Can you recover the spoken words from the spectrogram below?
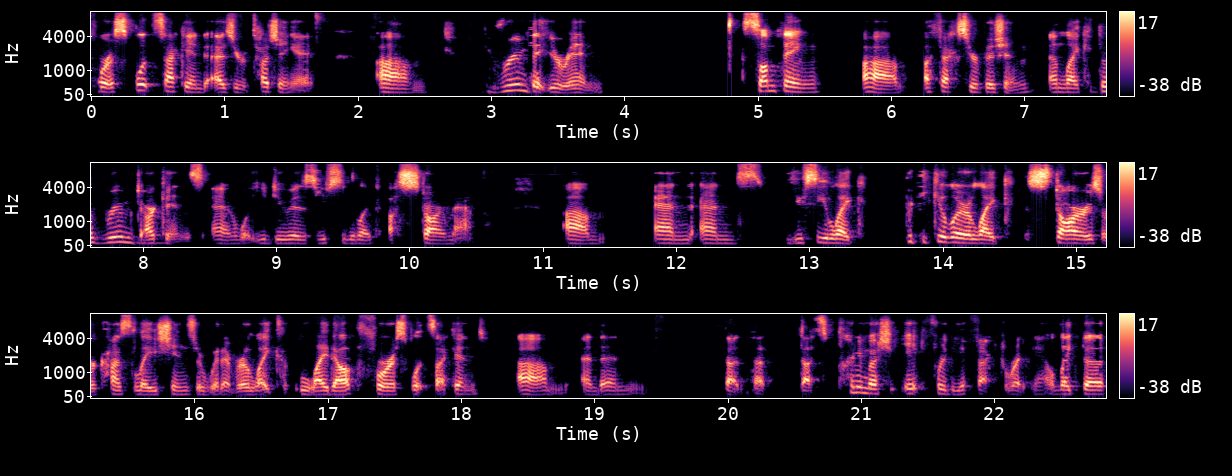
for a split second, as you're touching it, um, the room that you're in, something um, affects your vision, and like the room darkens, and what you do is you see like a star map, um, and and you see like particular like stars or constellations or whatever like light up for a split second, um, and then that that that's pretty much it for the effect right now. Like the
